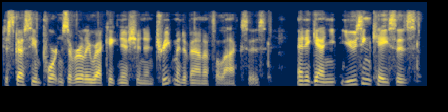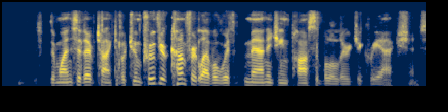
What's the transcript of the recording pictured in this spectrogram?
discuss the importance of early recognition and treatment of anaphylaxis, and again, using cases, the ones that I've talked about, to improve your comfort level with managing possible allergic reactions.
